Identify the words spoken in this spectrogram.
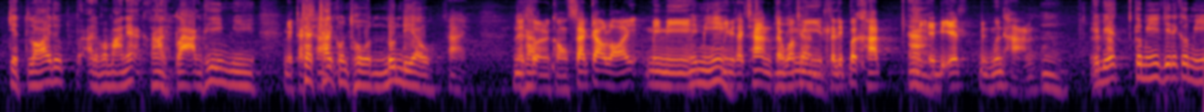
700 หรืออะไรประมาณเนี้ยขนาดกลางที่มี มี traction traction control รุ่นเดียว ใช่ ในนะครับส่วนของ Z 900ไม่มีไม่มีไม่มี traction แต่ว่าไม่มีมี slipper cut อ่ามี มี ABS เป็นพื้นฐาน อืม ABS ก็มี GX ก็มี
